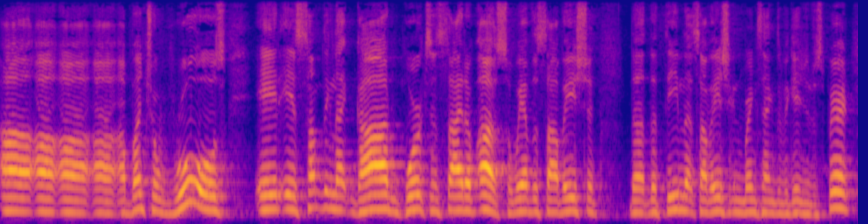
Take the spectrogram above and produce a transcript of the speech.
uh, uh, uh, a bunch of rules. It is something that God works inside of us. So we have the salvation, the, the theme that salvation can bring sanctification to the spirit.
